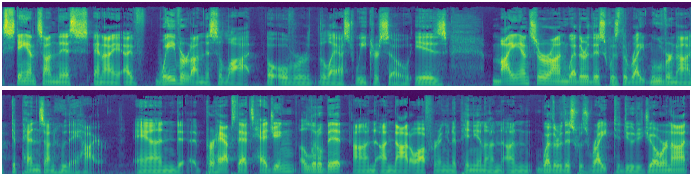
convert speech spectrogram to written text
stance on this, and I, I've wavered on this a lot over the last week or so, is my answer on whether this was the right move or not depends on who they hire. And uh, perhaps that's hedging a little bit on, on not offering an opinion on, on whether this was right to do to Joe or not.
